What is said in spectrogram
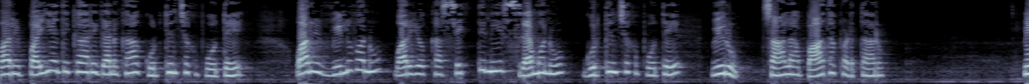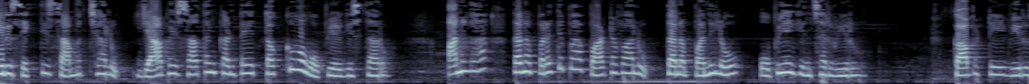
వారి పై అధికారి గనక గుర్తించకపోతే వారి విలువను వారి యొక్క శక్తిని శ్రమను గుర్తించకపోతే వీరు చాలా బాధపడతారు. వీరి శక్తి సామర్థ్యాలు యాభై శాతం కంటే తక్కువ ఉపయోగిస్తారు. అనగా తన ప్రతిభా పాటవాలు తన పనిలో ఉపయోగించరు వీరు. కాబట్టి వీరు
